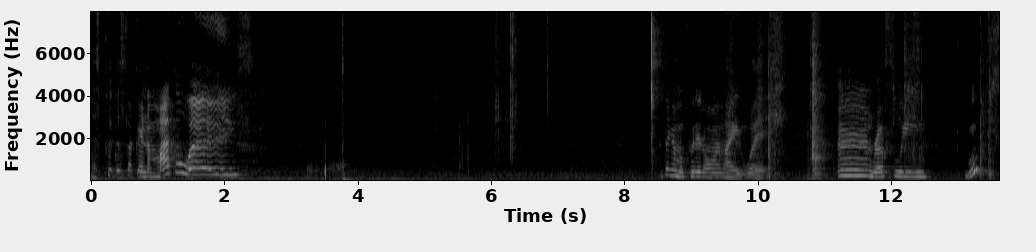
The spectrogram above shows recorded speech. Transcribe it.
let's put this sucker in the microwave. I think I'm gonna put it on like what? Mm, roughly, whoops.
